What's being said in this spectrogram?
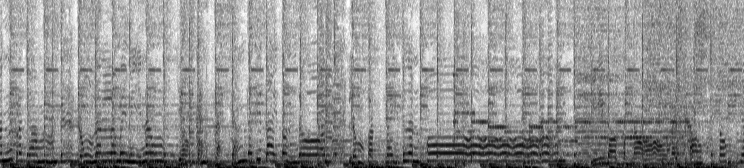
ันประจำ ตรงนั้นเราไม่มีน้ำหยอกกันประจำได้ที่ใต้ต้นโดน ลมพัดได้เตือนพอพี่บอกกับน้องไม่ต้องตกใจ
